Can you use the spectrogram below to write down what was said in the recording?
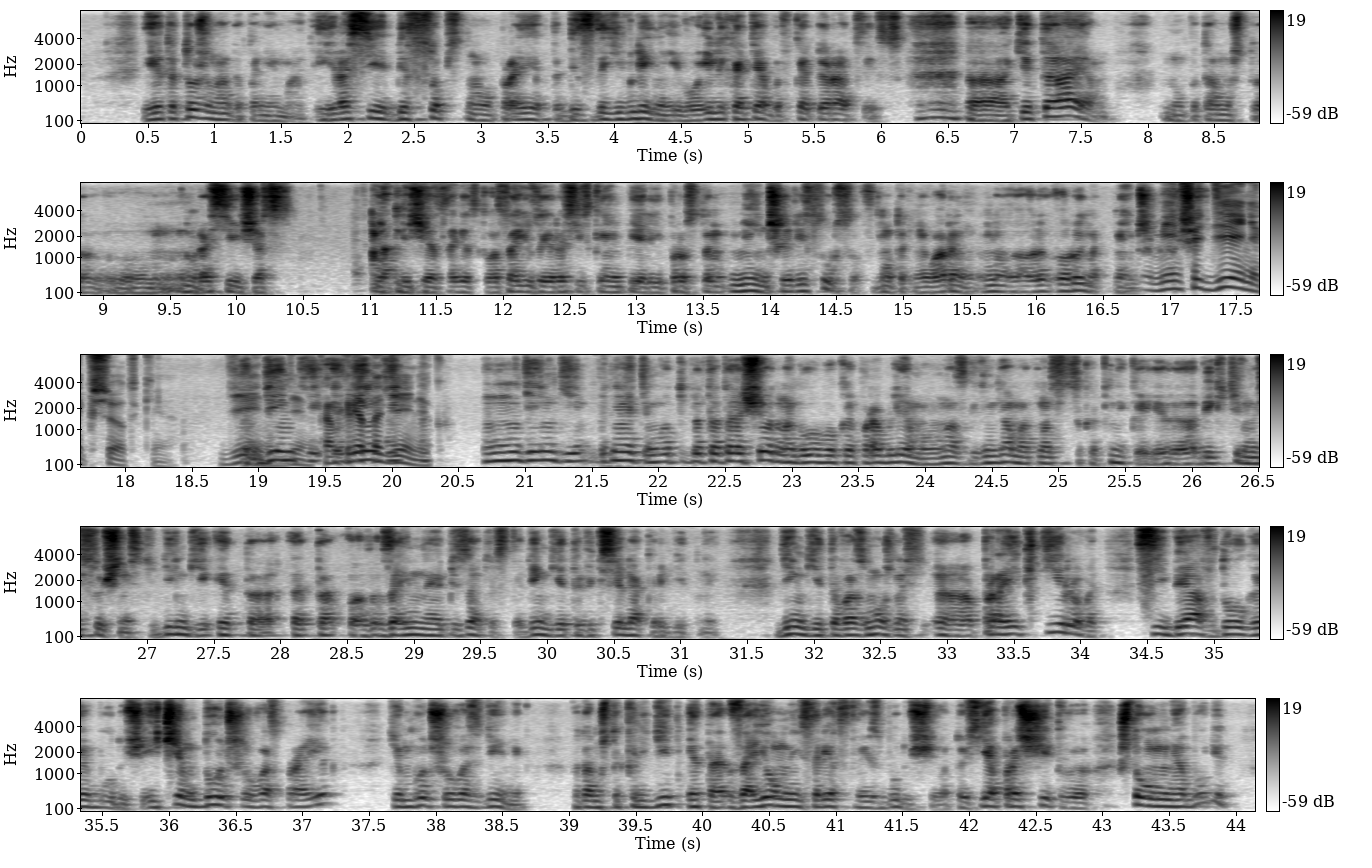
И это тоже надо понимать. И Россия без собственного проекта, без заявления его, или хотя бы в кооперации с э, Китаем, ну, потому что ну, Россия сейчас в отличие от Советского Союза и Российской империи, просто меньше ресурсов внутреннего рынка, ну, рынок меньше. Меньше денег все-таки. Денег, деньги, конкретно деньги, денег. Деньги, понимаете, вот это, это еще одна глубокая проблема. У нас к деньгам относятся как к некой э, объективной сущности. Деньги это, это взаимные обязательства. Деньги это векселя кредитные. Деньги это возможность э, проектировать себя в долгое будущее. И чем дольше у вас проект, тем больше у вас денег. Потому что кредит это заемные средства из будущего. То есть я просчитываю, что у меня будет –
